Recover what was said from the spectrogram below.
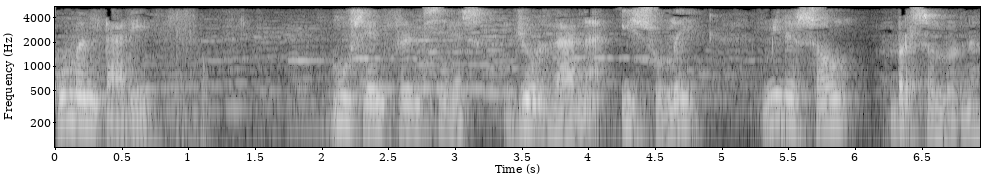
Comentari Mossèn Francesc Jordana i Soler, Mirasol, Barcelona.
